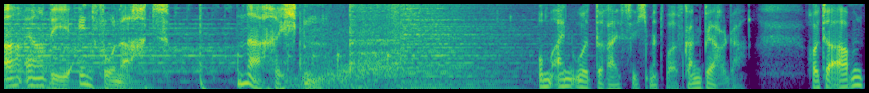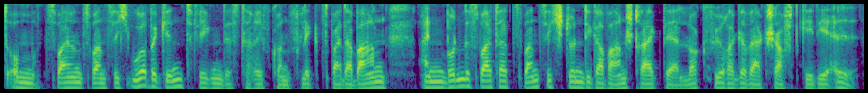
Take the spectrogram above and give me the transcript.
ARD Infonacht Nachrichten um 1.30 Uhr mit Wolfgang Berger. Heute Abend um 22 Uhr beginnt wegen des Tarifkonflikts bei der Bahn ein bundesweiter 20-stündiger Warnstreik der Lokführergewerkschaft GDL.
